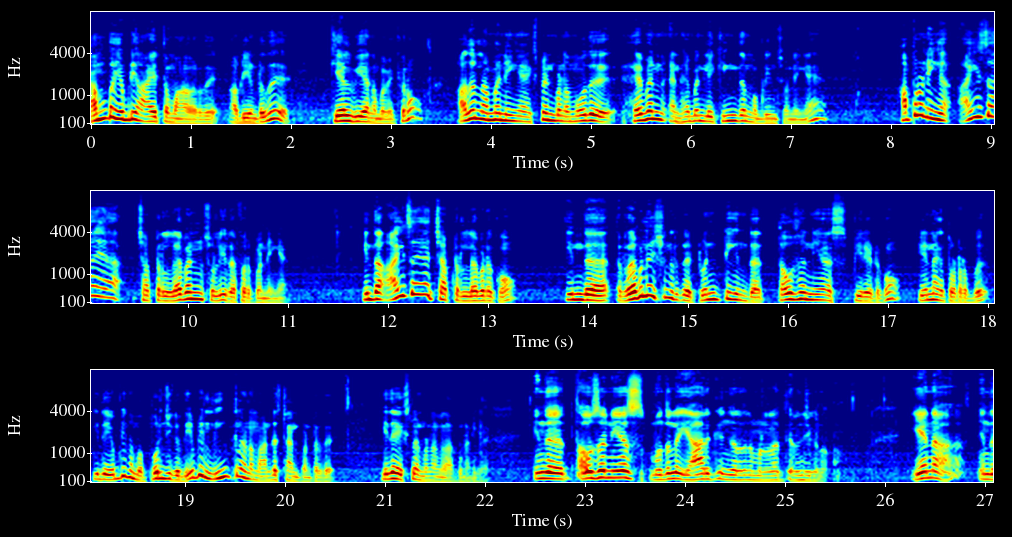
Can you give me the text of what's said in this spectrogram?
நம்ம எப்படி ஆயத்தமாகிறது அப்படின்றது கேள்வியாக நம்ம வைக்கிறோம். அதுவும் இல்லாமல் நீங்கள் எக்ஸ்பிளைன் பண்ணும்போது ஹெவன் அண்ட் ஹெவன்லி கிங்டம் அப்படின்னு சொன்னீங்க. அப்புறம் நீங்கள் ஐசாயா சாப்டர் லெவன் சொல்லி ரெஃபர் பண்ணீங்க. இந்த ஐசாயா சாப்டர் லெவனுக்கும் இந்த ரெவலேஷன் இருக்கிற டுவெண்ட்டி இந்த தௌசண்ட் இயர்ஸ் பீரியடுக்கும் என்ன தொடர்பு? இதை எப்படி நம்ம புரிஞ்சுக்கிறது? எப்படி லிங்க்கில் நம்ம அண்டர்ஸ்டாண்ட் பண்ணுறது இதை எக்ஸ்பிளைன் பண்ண நல்லா நினைக்கிறேன். இந்த தௌசண்ட் இயர்ஸ் முதல்ல யாருக்குங்கிறத நம்ம நல்லா தெரிஞ்சுக்கணும். ஏன்னா இந்த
